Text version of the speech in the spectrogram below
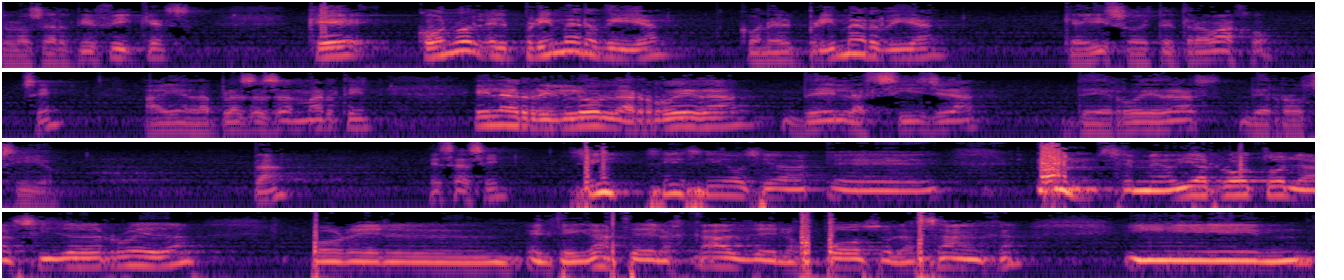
lo certifiques, que con el primer día, con el primer día, que hizo este trabajo, ¿sí? ahí en la Plaza San Martín, él arregló la rueda de la silla de ruedas de Rocío. ¿Está? ¿Es así? Sí, sí, sí, o sea, eh, se me había roto la silla de rueda por el, el desgaste de las calles, los pozos, la zanja, y mm,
